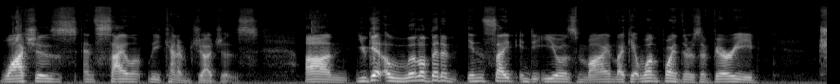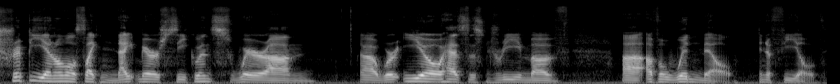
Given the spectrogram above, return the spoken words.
watches and silently kind of judges um, you get a little bit of insight into EO's mind. Like at one point, there's a very trippy and almost like nightmarish sequence where um, uh, where EO has this dream of uh, of a windmill in a field,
